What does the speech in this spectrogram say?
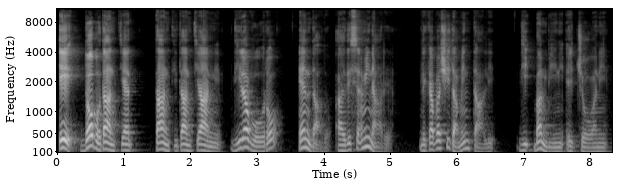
E dopo tanti, tanti, tanti anni di lavoro è andato ad esaminare le capacità mentali di bambini e giovani.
